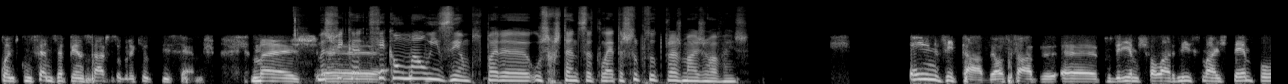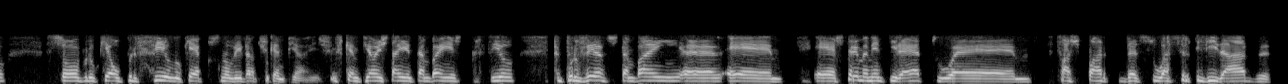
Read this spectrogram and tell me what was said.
quando começamos a pensar sobre aquilo que dissemos. Mas, Mas fica, uh, fica um mau exemplo para os restantes atletas, sobretudo para as mais jovens. É inevitável, sabe? Uh, poderíamos falar nisso mais tempo sobre o que é o perfil, o que é a personalidade dos campeões. Os campeões têm também este perfil que por vezes também uh, é, é, extremamente direto, é, faz parte da sua assertividade,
